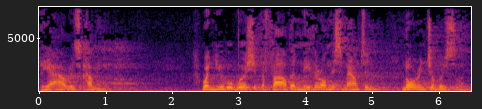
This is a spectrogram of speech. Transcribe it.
the hour is coming when you will worship the Father neither on this mountain nor in Jerusalem.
